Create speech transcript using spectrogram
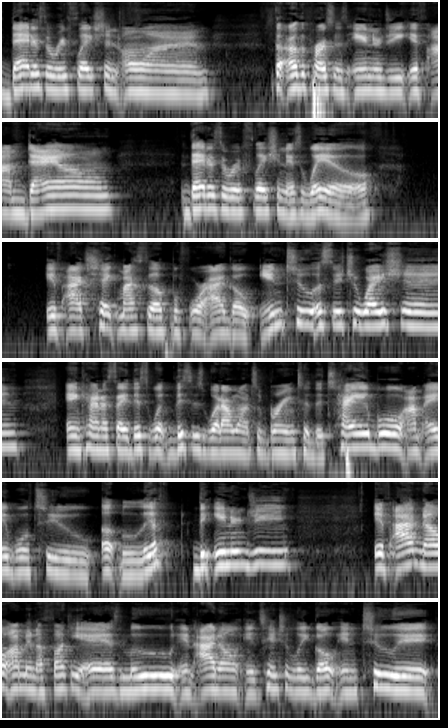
that is a reflection on the other person's energy. If I'm down, that is a reflection as well. If I check myself before I go into a situation, and kind of say this what this is what I want to bring to the table. I'm able to uplift the energy. If I know I'm in a funky ass mood and I don't intentionally go into it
